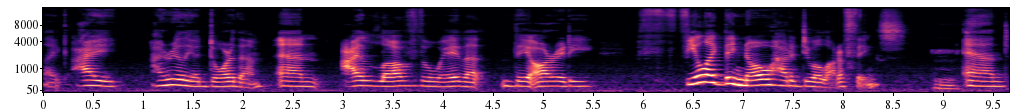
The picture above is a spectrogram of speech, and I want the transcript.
like I I really adore them and I love the way that they already feel like they know how to do a lot of things. Mm. And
